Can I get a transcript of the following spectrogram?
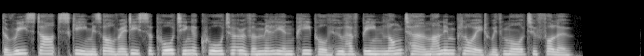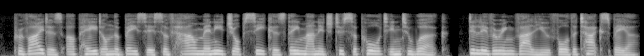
the Restart scheme is already supporting a quarter of a million people who have been long term unemployed with more to follow providers are paid on the basis of how many job seekers they manage to support into work, delivering value for the taxpayer.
